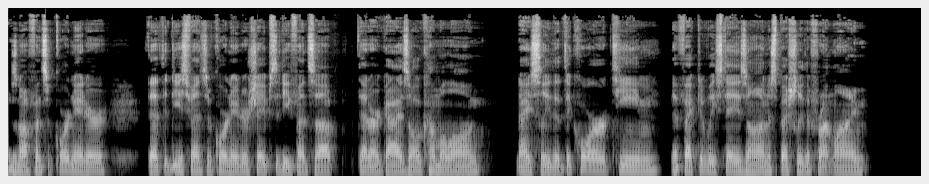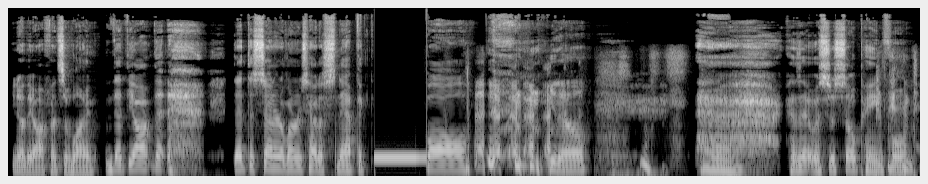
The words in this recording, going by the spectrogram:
as an offensive coordinator, that the defensive coordinator shapes the defense up, that our guys all come along nicely, that the core team effectively stays on, especially the front line, you know, the offensive line, that the off- that that the center learns how to snap the ball, you know, because it was just so painful.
